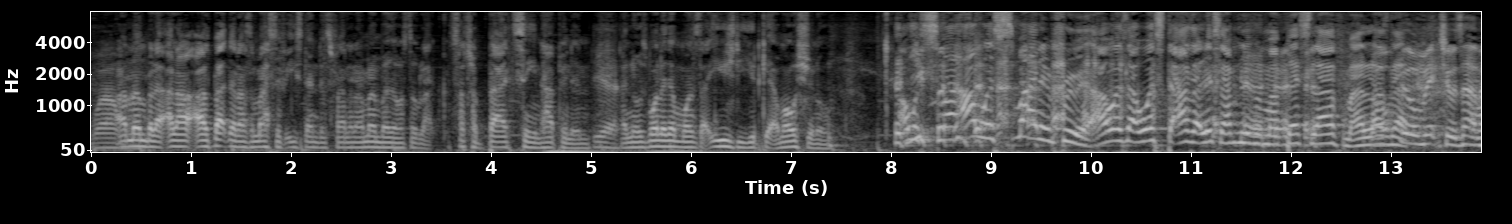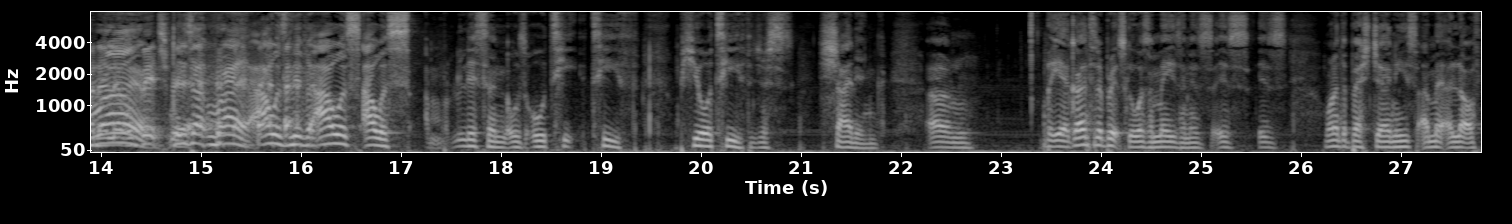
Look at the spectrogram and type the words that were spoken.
Wow. I remember that, and I, I was back then. I was a massive EastEnders fan, and I remember there was like such a bad scene happening. Yeah. and it was one of them ones that usually you'd get emotional. I was smi- I was smiling through it. I was like, "What's that?" I was like, "Listen, I'm living my best life, man." I was Oh, like, Phil Mitchell's having a little bitch fit. He's like, right. I was living. I was. I was. Um, listen, it was all te- teeth, pure teeth, just shining. Um, but yeah, going to the Brit School was amazing. Is is is one of the best journeys. I met a lot of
